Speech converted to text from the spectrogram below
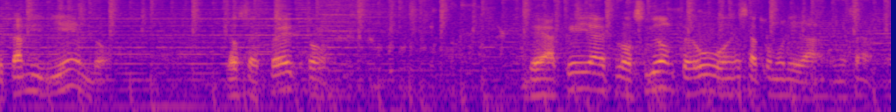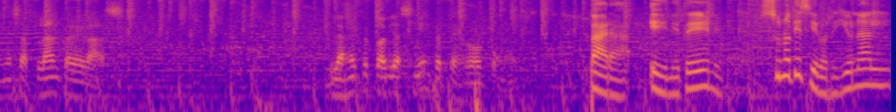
están viviendo los efectos de aquella explosión que hubo en esa comunidad, en esa, planta de gas. Y la gente todavía siente terror con eso. Para NTN, su noticiero regional,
